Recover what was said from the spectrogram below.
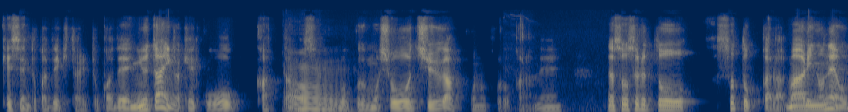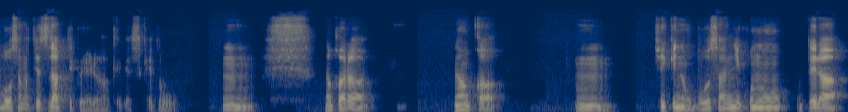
血栓とかできたりとかで、入退院が結構多かったんですよ。うん僕、もう小中学校の頃からね。だそうすると、外から、周りのね、お坊さんが手伝ってくれるわけですけど、うん。だから、なんか、うん、地域のお坊さんにこのお寺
